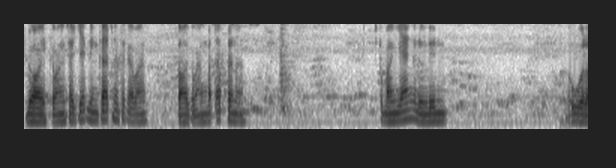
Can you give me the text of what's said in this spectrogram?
Rồi, các bạn sao chép liên kết nữa các bạn. Rồi, các bạn bắt up lên nè các bạn dán cái đường link URL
